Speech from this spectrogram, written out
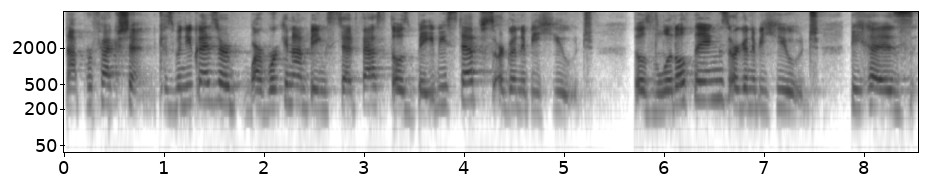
not perfection. Because when you guys are, are working on being steadfast, those baby steps are going to be huge. Those little things are going to be huge because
